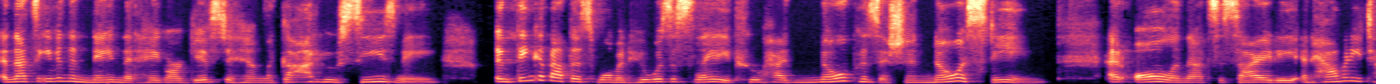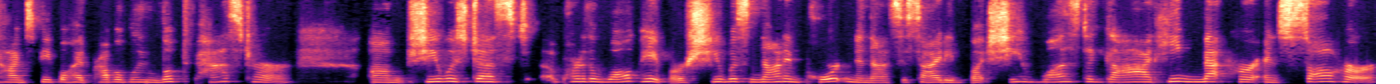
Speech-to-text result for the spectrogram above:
And that's even the name that Hagar gives to him, the God who sees me. And think about this woman who was a slave, who had no position, no esteem at all in that society, and how many times people had probably looked past her. Um, she was just a part of the wallpaper. She was not important in that society, but she was to God. He met her and saw her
